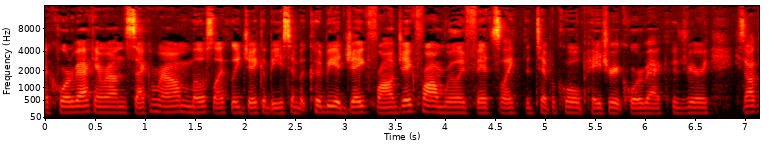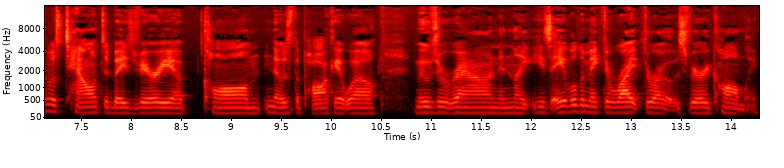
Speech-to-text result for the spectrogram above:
a quarterback in around the second round, most likely Jacob Eason, but could be a Jake Fromm. Jake Fromm really fits like the typical Patriot quarterback who's very he's not the most talented, but he's very uh, calm, knows the pocket well, moves around, and like he's able to make the right throws very calmly.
